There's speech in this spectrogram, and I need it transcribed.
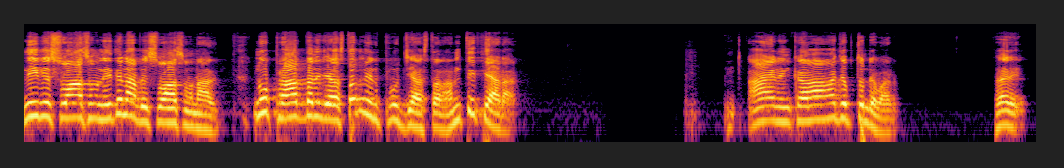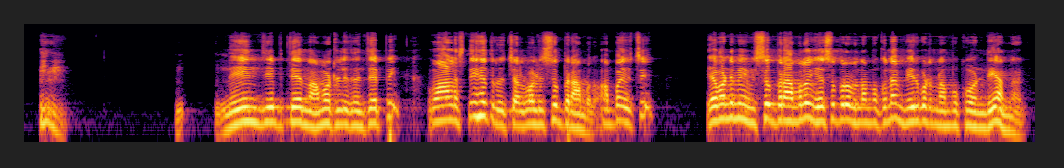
నీ విశ్వాసం నీది నా విశ్వాసం నాది. నువ్వు ప్రార్థన చేస్తావు నేను పూజ చేస్తాను. అంతే తేడా. ఆయన ఇంకా చెప్తుండేవాడు. సరే. నేను చెప్తే నమ్మట్లేదని చెప్పి వాళ్ళ స్నేహితులు వచ్చారు. వాళ్ళు విశ్వబ్రాహ్మలు. అబ్బాయి వచ్చి ఏమంటే మేము విశ్వబ్రాహ్మలం యేసుప్రభు నమ్ముకున్నా మీరు కూడా నమ్ముకోండి అన్నాడు.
